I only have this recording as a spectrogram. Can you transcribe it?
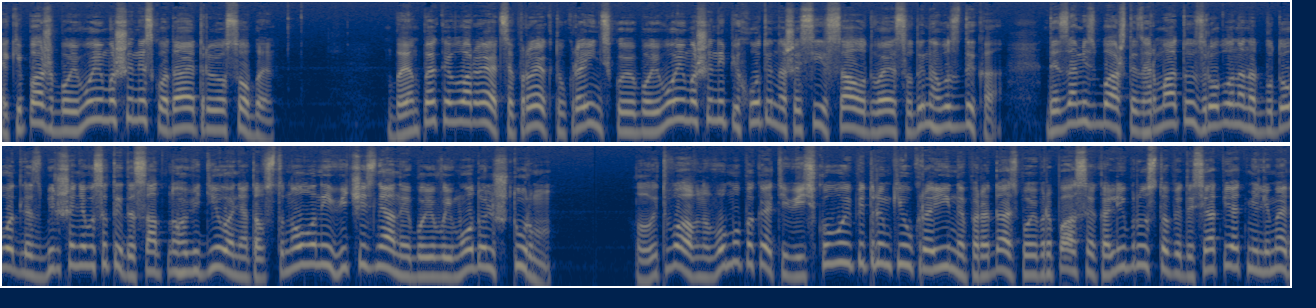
Екіпаж бойової машини складає три особи. БМП Кевлар Е це проект української бойової машини піхоти на шасі САУ 2С1 Гвоздика. де замість башти з гарматою зроблена надбудова для збільшення висоти десантного відділення та встановлений вітчизняний бойовий модуль Штурм. Литва в новому пакеті військової підтримки України передасть боєприпаси калібру 155 мм.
